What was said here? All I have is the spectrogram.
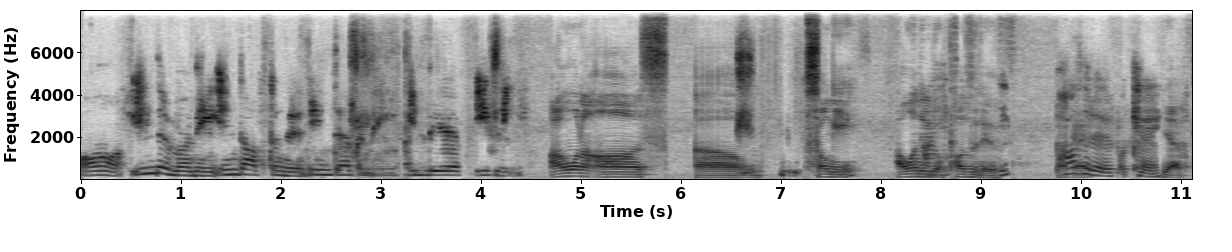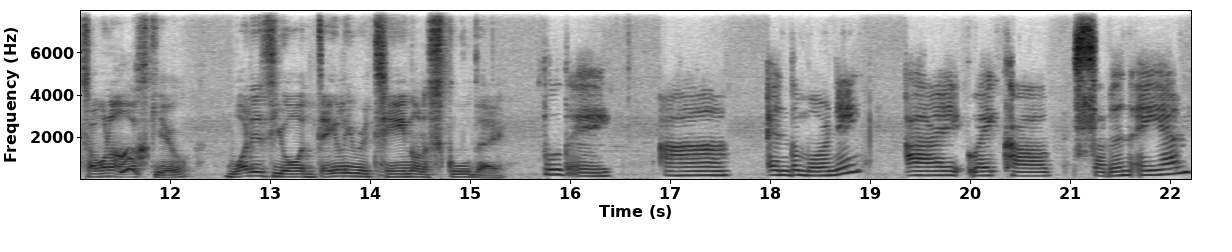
Oh, in the morning, in the afternoon, in the evening, in the evening. I want to ask um, Songy. I want to go positive. Positive, okay. Yeah. So I want to ask you, what is your daily routine on a school day? Full day. Uh, in the morning, I wake up 7 a.m.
